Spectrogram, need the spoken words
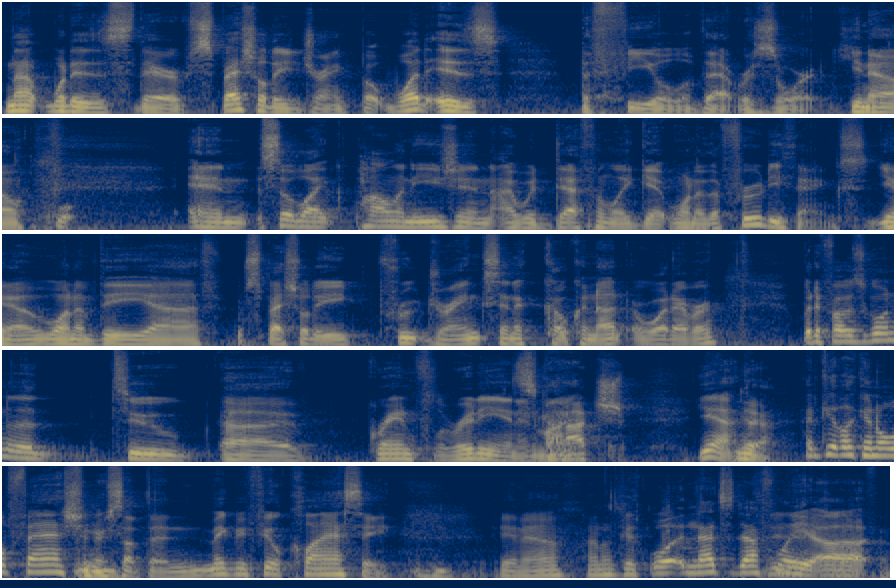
not what is their specialty drink, but what is the feel of that resort, you know? And so, like Polynesian, I would definitely get one of the fruity things, you know, one of the uh, specialty fruit drinks and a coconut or whatever. But if I was going to to uh, Grand Floridian and Scotch. my yeah, Yeah. I'd get like an old fashioned or something, make me feel classy. You know, I don't get Well, and that's definitely that uh,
